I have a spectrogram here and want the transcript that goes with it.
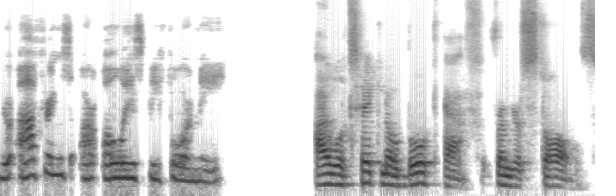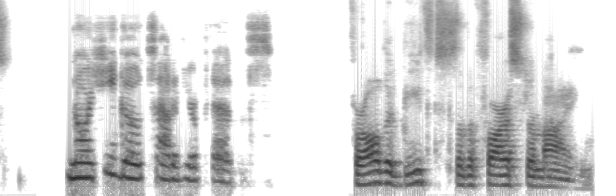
Your offerings are always before me, I will take no bull calf from your stalls. nor he goats out of your pens, For all the beasts of the forest are mine.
